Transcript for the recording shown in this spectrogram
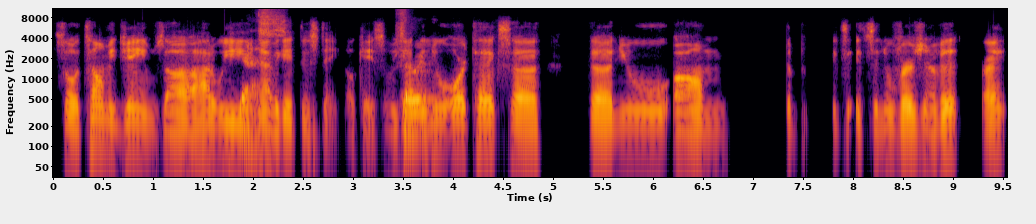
so tell me, James, uh, how do we yes. navigate this thing? Okay. So we got so the it, new Ortex, uh, the new um, the it's it's a new version of it, right?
